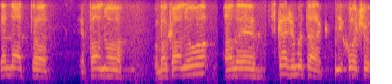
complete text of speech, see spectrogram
занадто пану Баканову, але скажімо так, не хочу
